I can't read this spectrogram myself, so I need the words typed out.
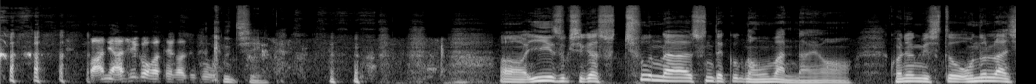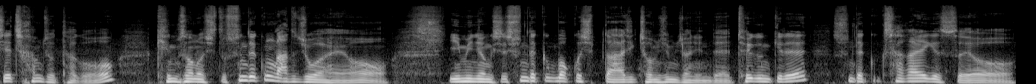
많이 아실 것 같아가지고. 그렇지. 어, 이희숙 씨가 수- 추운 날 순댓국 너무 많나요? 권영미 씨도 오늘 날씨에 참 좋다고. 김선호 씨도 순댓국 나도 좋아해요. 이민영 씨 순댓국 먹고 싶다. 아직 점심 전인데 퇴근길에 순댓국 사가야겠어요.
